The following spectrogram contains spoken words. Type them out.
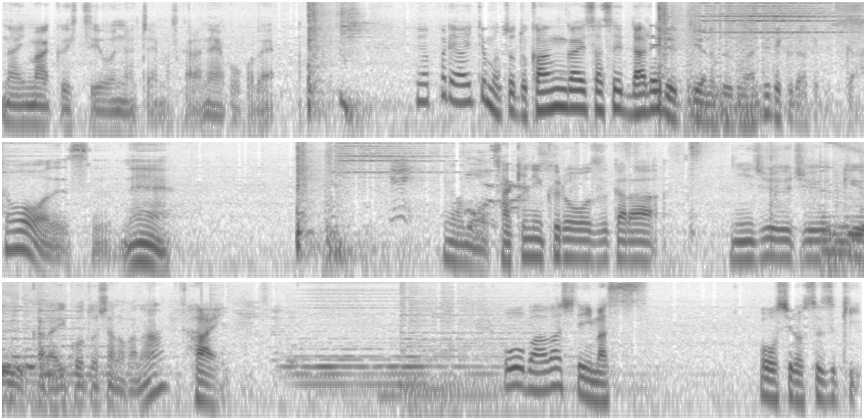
ナインマーク必要になっちゃいますからねここでやっぱり相手もちょっと考えさせられるっていうような部分が出てくるわけですか。そうですね。今もう先にクローズから2019から行こうとしたのかな。はい。オーバーはしています。大城鈴木。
